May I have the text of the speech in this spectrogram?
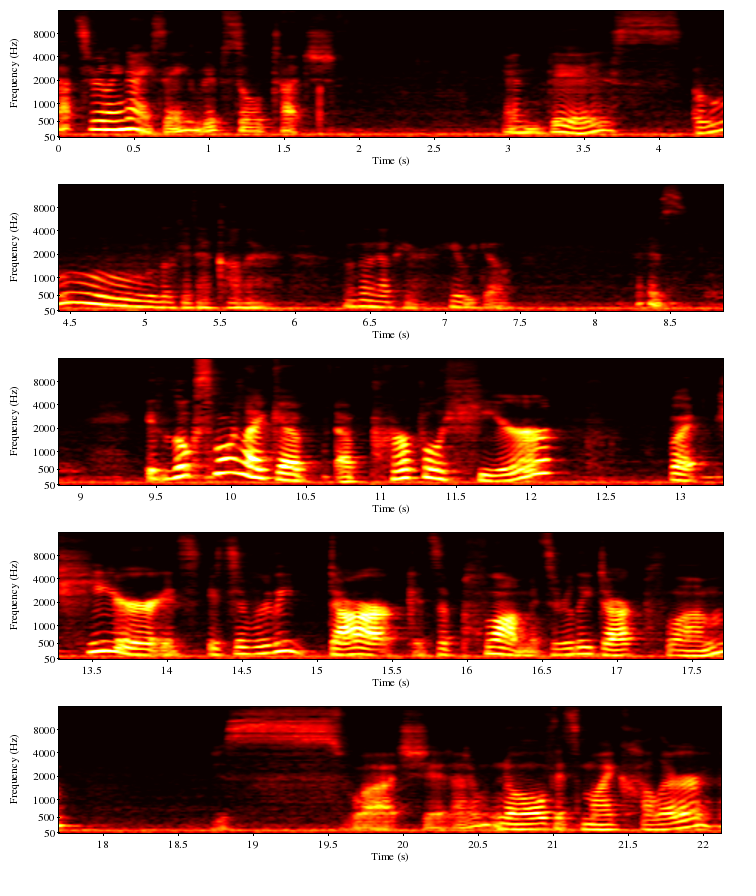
That's really nice, eh? Lip Soul Touch. And this Oh, look at that color. I'm going up here. Here we go. That is, it looks more like a, a purple here, but here it's it's a really dark, it's a plum. It's a really dark plum. Just swatch it. I don't know if it's my color.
